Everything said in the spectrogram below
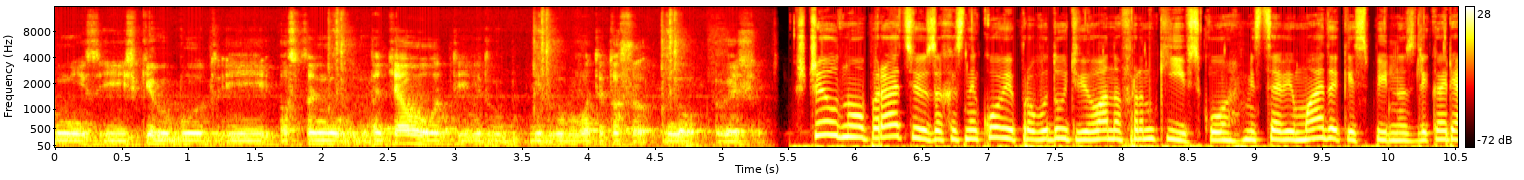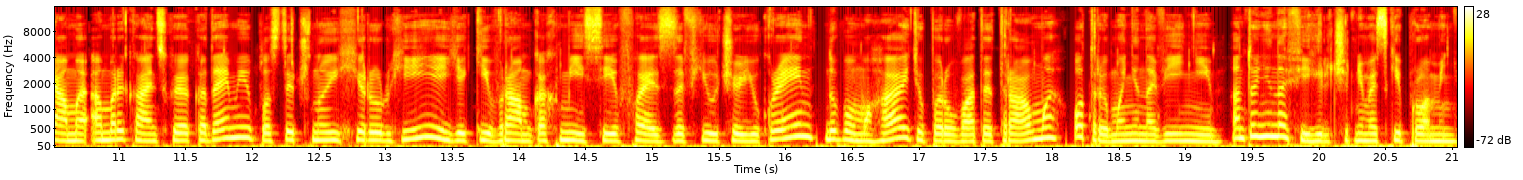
у ніс, і шкіру будуть і остальну натягувати і відруб- відрубувати те, що ну, лише. Ще одну операцію захисникові проведуть в Івано-Франківську. Місцеві медики спільно з лікарями Американської академії пластичної хірургії, які в рамках місії Face the Future Ukraine допомагають оперувати травми, отримані на війні. Антоніна Фігіль, Чернівецький промінь.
